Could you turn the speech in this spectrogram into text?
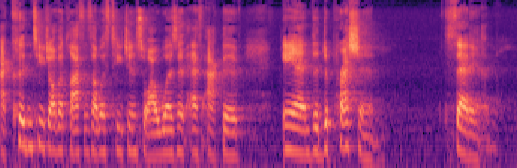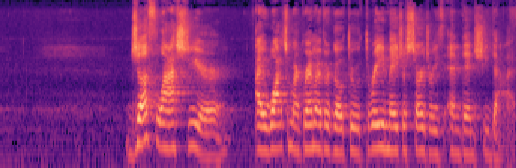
I couldn't teach all the classes I was teaching, so I wasn't as active, and the depression set in. Just last year, I watched my grandmother go through three major surgeries and then she died.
